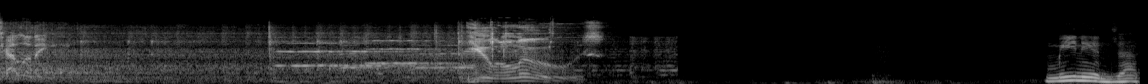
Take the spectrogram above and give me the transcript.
fatality. You lose. Minions at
